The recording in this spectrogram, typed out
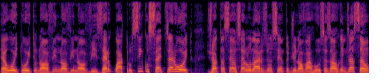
é o 889-9904-5708. JCL Celulares no centro de Nova Russas. A organização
